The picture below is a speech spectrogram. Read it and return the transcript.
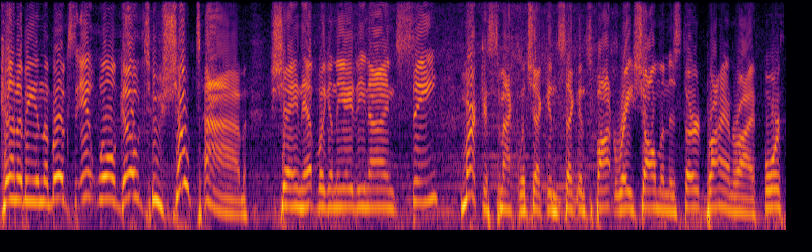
gonna be in the books. It will go to Showtime. Shane Heffling in the 89C. Marcus Maklachek in second spot. Ray Shulman is third. Brian Rye fourth.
